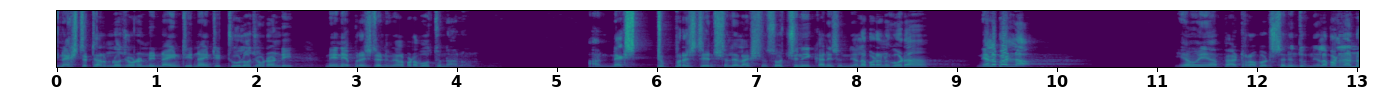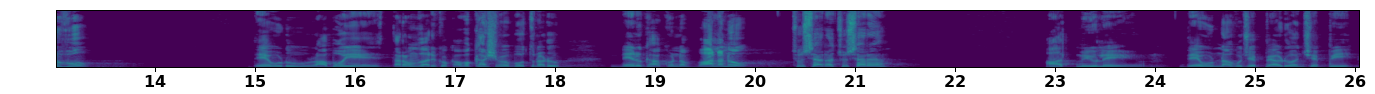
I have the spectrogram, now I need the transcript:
నెక్స్ట్ టర్మ్లో చూడండి నైన్టీన్ నైన్టీ టూలో చూడండి నేనే ప్రెసిడెంట్ నిలబడబోతున్నాను. ఆ నెక్స్ట్ ప్రెసిడెన్షియల్ ఎలక్షన్స్ వచ్చినాయి కనీసం నిలబడను కూడా. నిలబడలా! ఏమయ్యా ప్యాట్ రాబర్ట్సన్ ఎందుకు నిలబడలా నువ్వు? దేవుడు రాబోయే తరం వారికి ఒక అవకాశం ఇవ్వబోతున్నాడు. నేను కాకుండా వాళ్ళను! చూశారా చూశారా? ఆత్మీయులే దేవుడు నాకు చెప్పాడు అని చెప్పి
